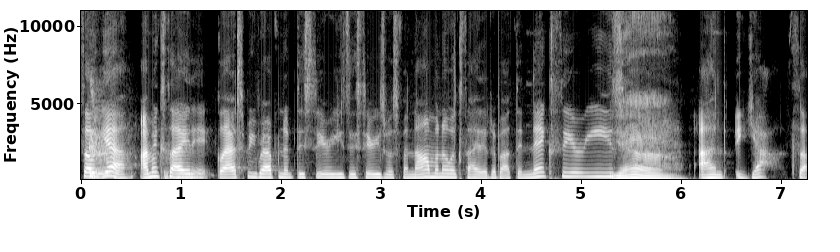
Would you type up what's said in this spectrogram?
So yeah, I'm excited. Glad to be wrapping up this series. This series was phenomenal. Excited about the next series. yeah. And yeah, so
